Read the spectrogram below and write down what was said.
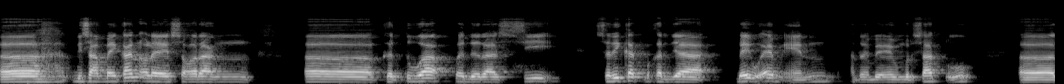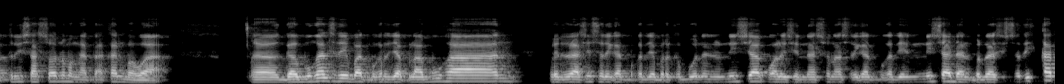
Uh, disampaikan oleh seorang uh, ketua Federasi Serikat Pekerja BUMN atau BUMN Bersatu, uh, Tri Sasono mengatakan bahwa uh, gabungan Serikat Pekerja Pelabuhan, Federasi Serikat Pekerja Berkebunan Indonesia, Koalisi Nasional Serikat Pekerja Indonesia, dan Federasi Serikat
